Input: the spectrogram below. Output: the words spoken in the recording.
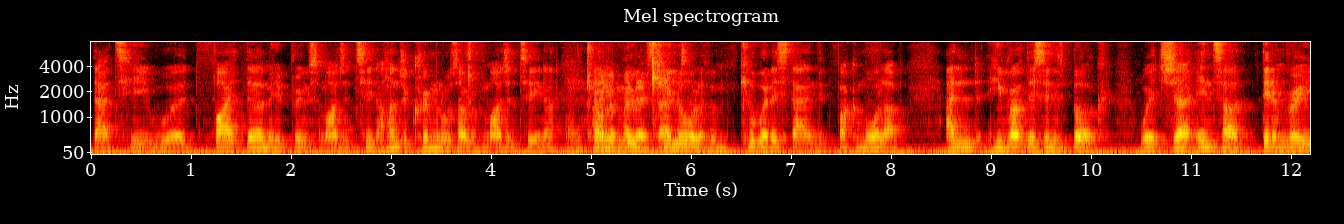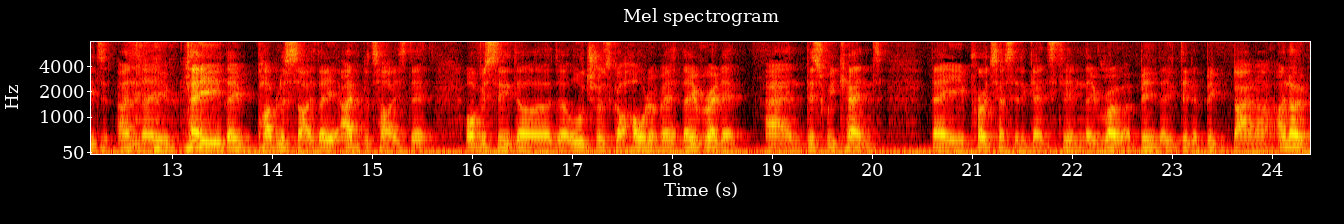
that he would fight them, he'd bring some Argentina, 100 criminals over from Argentina, And kill them where they kill stand. all of them, kill where they stand, he'd fuck them all up. And he wrote this in his book, which uh, Inter didn't read, and they they they publicised, they advertised it. Obviously, the the ultras got hold of it. They read it, and this weekend they protested against him. They wrote a big, they did a big banner. I know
